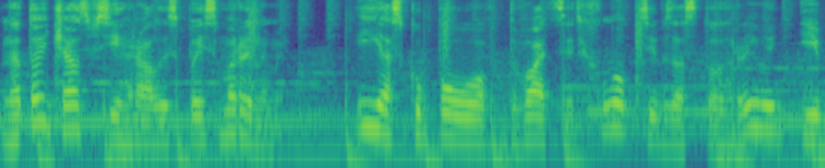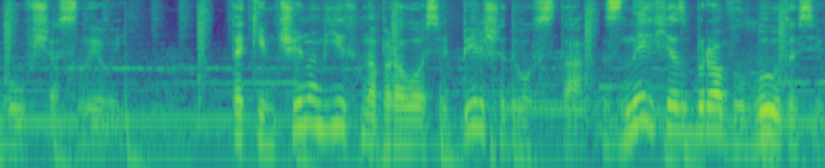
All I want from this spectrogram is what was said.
На той час всі грали спейсмаринами, і я скуповував 20 хлопців за 100 гривень і був щасливий. Таким чином їх набралося більше 200. З них я збирав лутасів,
